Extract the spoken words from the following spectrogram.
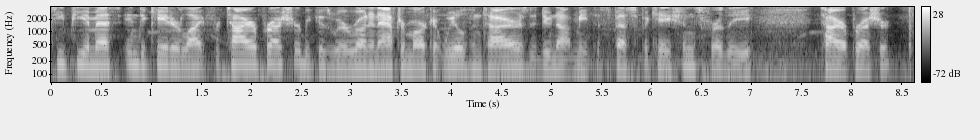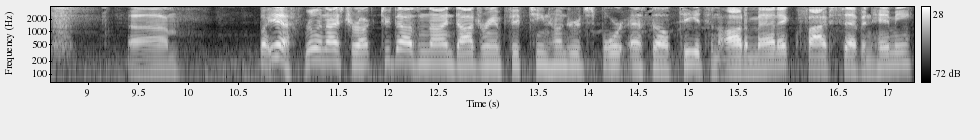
TPMS indicator light for tire pressure because we're running aftermarket wheels and tires that do not meet the specifications for the tire pressure. Um, but yeah, really nice truck. 2009 Dodge Ram 1500 Sport SLT. It's an automatic 5.7 Hemi.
